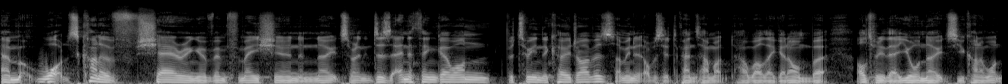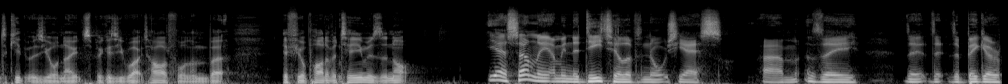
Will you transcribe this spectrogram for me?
Um, what's kind of sharing of information and notes or anything? Does anything go on between the co-drivers? I mean, it, obviously it depends how much how well they get on, but ultimately they're your notes. You kind of want to keep them as your notes because you worked hard for them. But if you're part of a team, is there not? Yeah, certainly. I mean, the detail of the notes, yes. Um, the, the the the bigger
